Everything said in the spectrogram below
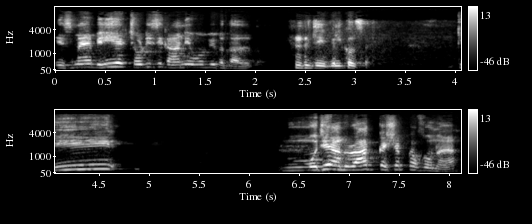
इसमें भी एक छोटी सी कहानी वो भी बता देता हूँ। जी बिल्कुल सर। कि मुझे अनुराग कश्यप का फ़ोन आया।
